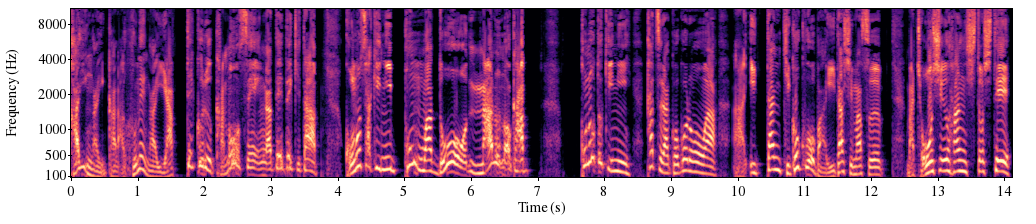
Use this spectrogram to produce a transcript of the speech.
海外から船がやってくる可能性が出てきた。この先日本はどうなるのか？この時に、桂小五郎は、一旦帰国をばいたします。まあ、長州藩士として、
